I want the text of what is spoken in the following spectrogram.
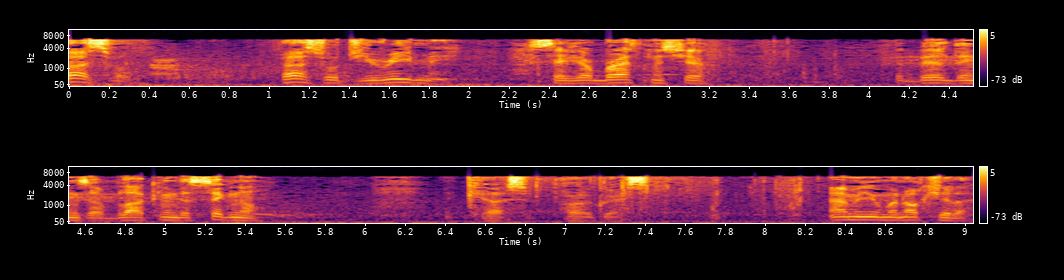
Percival. Percival, do you read me? Save your breath, monsieur. The buildings are blocking the signal. The curse of progress. Hand me your monocular.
